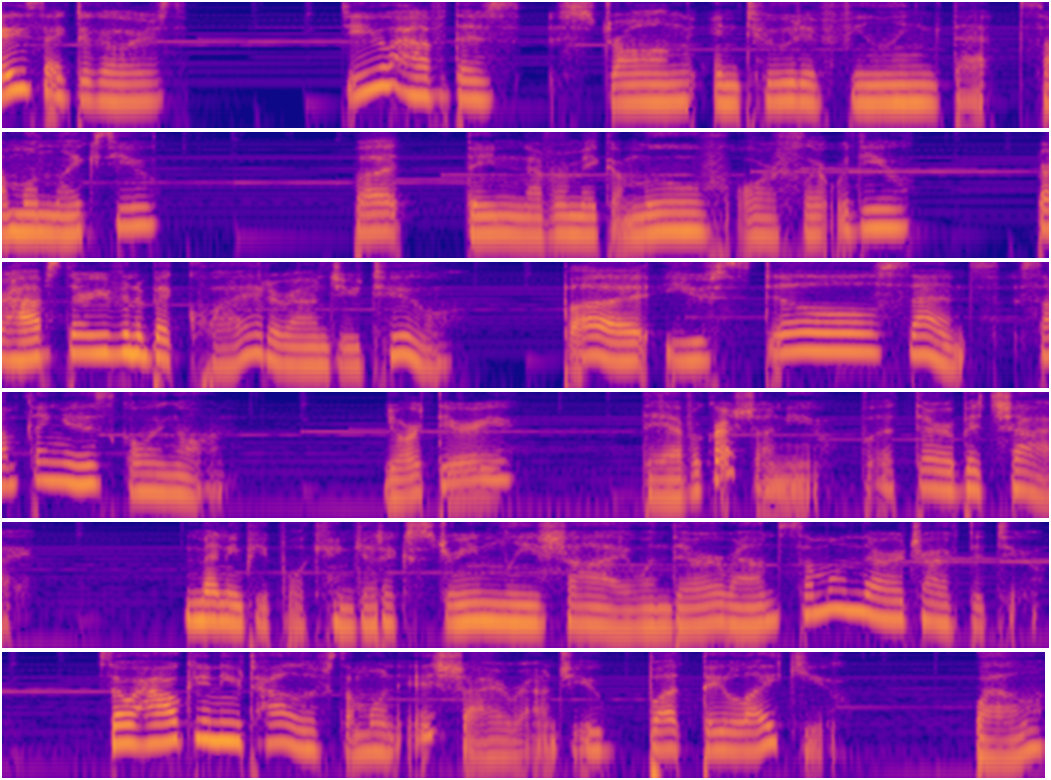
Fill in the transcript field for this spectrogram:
Hey Psych2Goers, do you have this strong intuitive feeling that someone likes you, but they never make a move or flirt with you? Perhaps they're even a bit quiet around you too, but you still sense something is going on. Your theory? They have a crush on you, but they're a bit shy. Many people can get extremely shy when they're around someone they're attracted to. So how can you tell if someone is shy around you, but they like you? Well,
